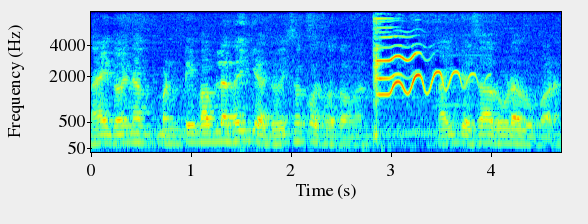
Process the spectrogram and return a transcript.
નાઈ ધોઈને બંટી બાબલા થઈ ગયા. જોઈ શકો છો તમે. થઈ ગયા સર રોડાવું પડે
